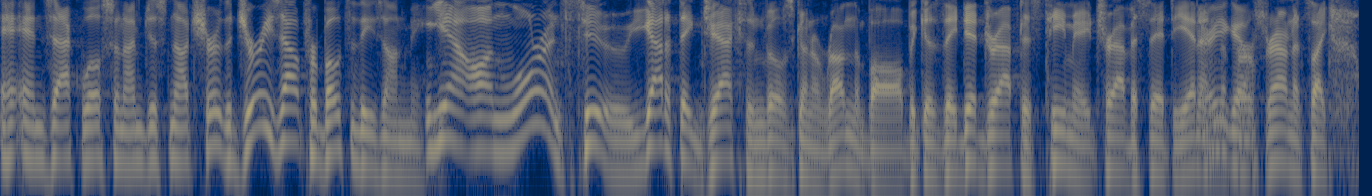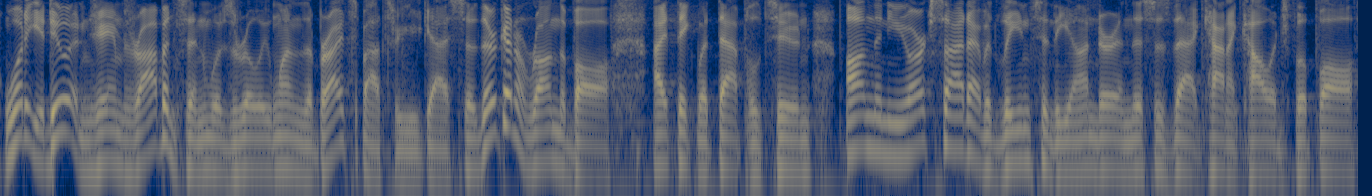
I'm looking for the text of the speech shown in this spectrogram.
and Zach Wilson. I'm just not sure. The jury's out for both of these on me. Yeah, on Lawrence too. You got to think Jacksonville's going to run the ball because they did draft his teammate Travis Etienne in the go. first round. It's like, what are you doing? James Robinson was really one of the bright spots for you guys. So they're going to run the ball. I think with that platoon. On the New York side, I would lean to the under, and this is that kind of college football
